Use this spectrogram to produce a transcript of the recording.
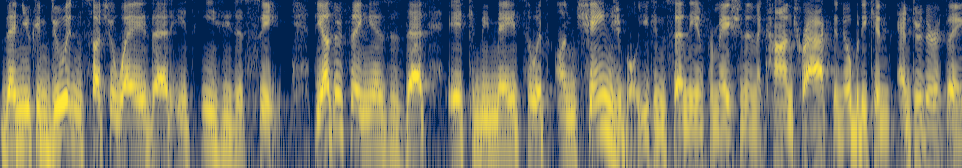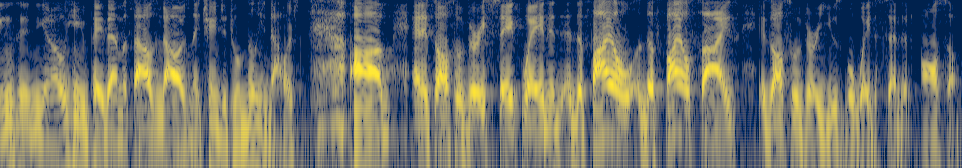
then you can do it in such a way that it's easy to see. The other thing is, is that it can be made so it's unchangeable. You can send the information in a contract and nobody can enter their things and you know you pay them $1,000 and they change it to a million dollars. Um, and it's also a very safe way. And it, the, file, the file size is also a very usable way to send it also.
